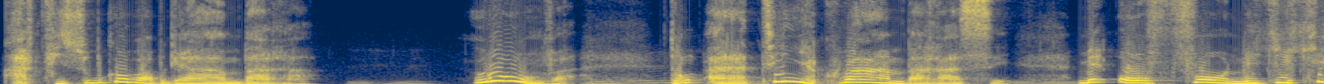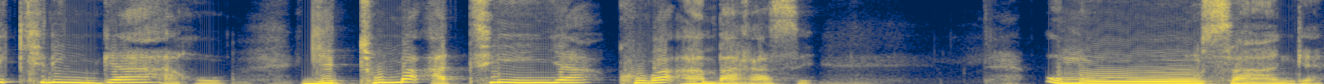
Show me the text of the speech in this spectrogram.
Afise ubwoba bwambara urumva? Aratinya kuba ambarase me ofo ni igiki kiri ngaho gituma atinya kuba ambarase umusange.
